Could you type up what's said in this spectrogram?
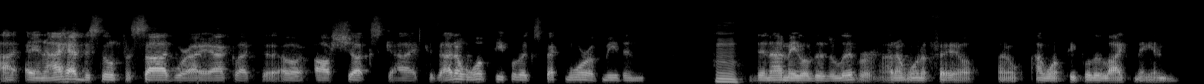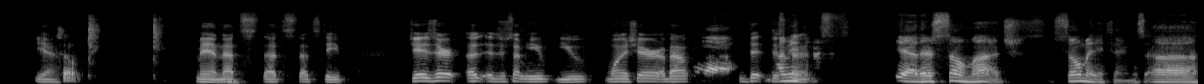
I, and I have this little facade where I act like the oh, oh shucks guy because I don't want people to expect more of me than Hmm. than I'm able to deliver. I don't want to fail. I don't. I want people to like me, and yeah, so man, that's that's that's deep. Jay, is there uh, is there something you you want to share about? th- this I mean, kinda- there's- yeah, there's so much, so many things. Uh,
